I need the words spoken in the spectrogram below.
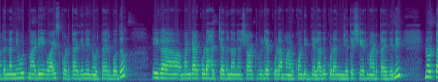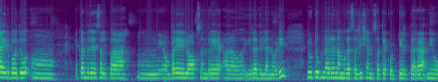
ಅದನ್ನು ನ್ಯೂಟ್ ಮಾಡಿ ವಾಯ್ಸ್ ಕೊಡ್ತಾ ಇದ್ದೀನಿ, ನೋಡ್ತಾ ಇರ್ಬೋದು. ಈಗ ಮಂಡಾಳ ಕೂಡ ಹಚ್ಚೋದು, ನಾನು ಶಾರ್ಟ್ ವಿಡಿಯೋ ಕೂಡ ಮಾಡ್ಕೊಂಡಿದ್ನಲ್ಲ, ಅದು ಕೂಡ ನಿಮ್ಮ ಜೊತೆ ಶೇರ್ ಮಾಡ್ತಾ ಇದ್ದೀನಿ. ನೋಡ್ತಾ ಇರ್ಬೋದು ಯಾಕಂದರೆ ಸ್ವಲ್ಪ ಬರೇ ಲಾಗ್ಸ್ ಅಂದರೆ ಇರೋದಿಲ್ಲ ನೋಡಿ. ಯೂಟ್ಯೂಬ್ನವರು ನಮ್ಗೆ ಸಜೆಷನ್ ಸತೆ ಕೊಟ್ಟಿರ್ತಾರೆ. ನೀವು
